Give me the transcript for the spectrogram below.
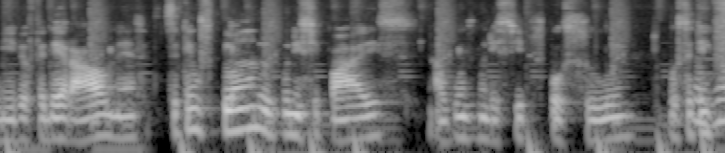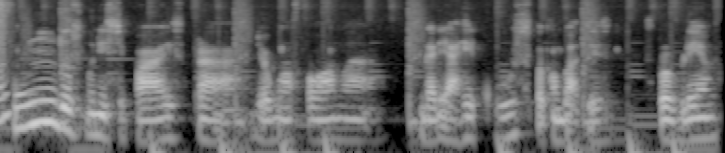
nível federal. Né? Você tem os planos municipais, alguns municípios possuem. Você tem uhum. fundos municipais para, de alguma forma, ganhar recursos para combater os problemas.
